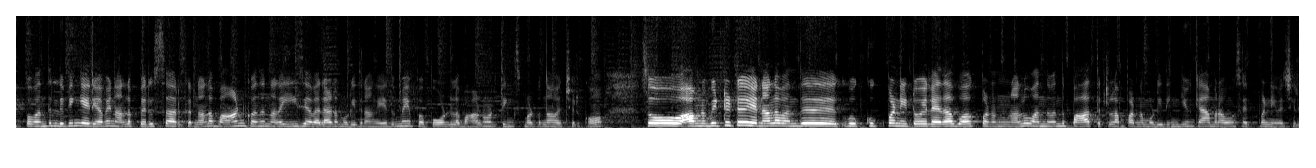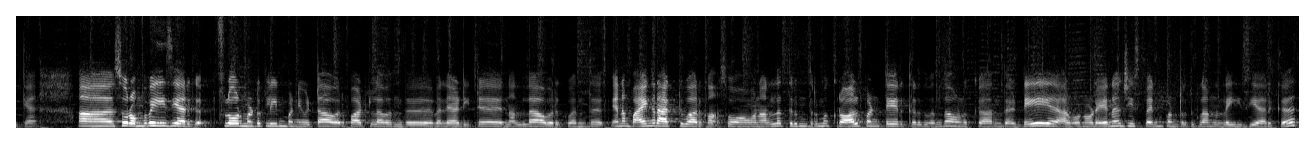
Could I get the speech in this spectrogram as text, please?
இப்போ வந்து லிவிங் ஏரியாவே நல்லா பெருசாக இருக்கிறதுனால வானுக்கு வந்து நல்லா ஈஸியாக விளையாட முடியுது. நாங்கள் எதுவுமே இப்போ போடல வானோட திங்ஸ் மட்டும்தான் வச்சுருக்கோம். ஸோ அவனை விட்டுட்டு என்னால் வந்து குக் பண்ணிட்டோ இல்லை ஏதாவது ஒர்க் பண்ணணும்னாலும் வந்து வந்து பார்த்துட்டுலாம் பண்ண முடியுது. இங்கேயும் கேமராவும் செட் பண்ணி வச்சுருக்கேன். ஸோ ரொம்பவே ஈஸியாக இருக்குது ஃப்ளோர் மட்டும் க்ளீன் பண்ணி விட்டால் அவர் பாட்டில் வந்து விளையாடிட்டு நல்லா அவருக்கு வந்து ஏன்னா பயங்கர ஆக்டிவாக இருக்கான். ஸோ அவன் நல்லா திரும்ப திரும்ப கால் பண்ணிட்டே இருக்கிறது வந்து அவனுக்கு அந்த டே அவனோட எனர்ஜி ஸ்பெண்ட் பண்ணுறதுக்குலாம் நல்லா ஈஸியாக இருக்குது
